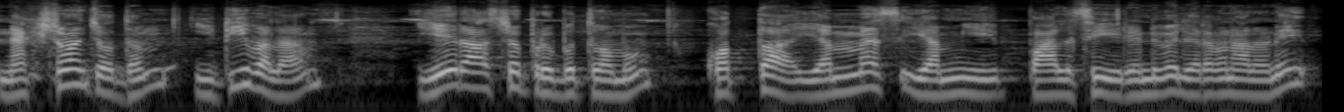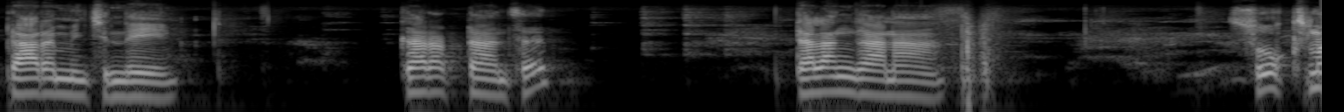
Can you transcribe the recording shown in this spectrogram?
నెక్స్ట్ వన్ చూద్దాం. ఇటీవల ఏ రాష్ట్ర ప్రభుత్వము కొత్త ఎంఎస్ఎంఈ పాలసీ రెండు వేల ఇరవై నాలుగుని ప్రారంభించింది? Correct answer. తెలంగాణ. సూక్ష్మ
